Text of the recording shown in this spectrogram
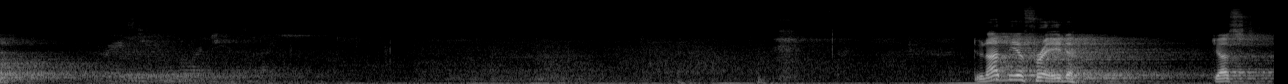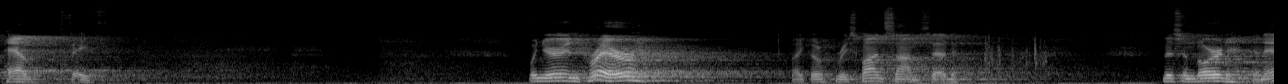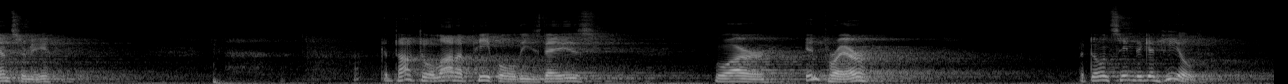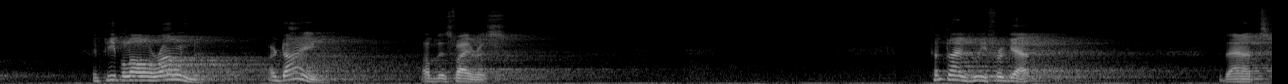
Do not be afraid, just have faith. When you're in prayer, like the response psalm said, Listen, Lord, and answer me. I can talk to a lot of people these days who are in prayer but don't seem to get healed. And people all around are dying of this virus. Sometimes we forget that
